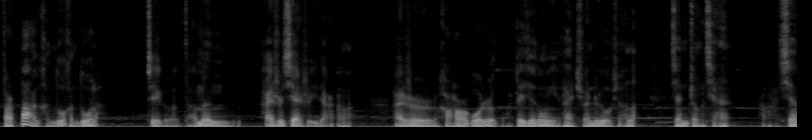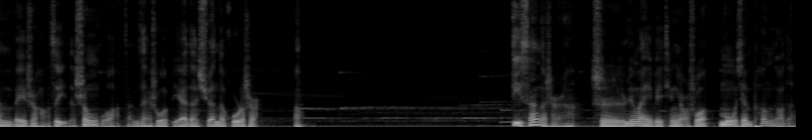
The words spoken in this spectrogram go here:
反正 bug 很多很多了，这个咱们还是现实一点啊，还是好好过日子。这些东西太玄之又玄了，先挣钱啊，先维持好自己的生活，咱再说别的玄的乎的事儿第三个事儿啊，是另外一位听友说目前碰到的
